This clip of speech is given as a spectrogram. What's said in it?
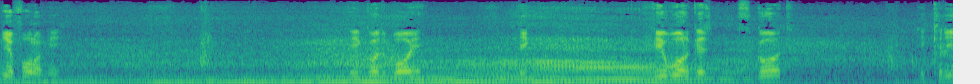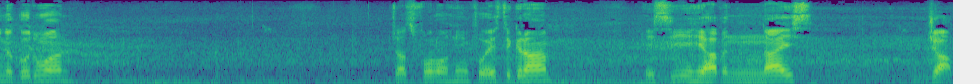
you follow me. He good boy. He he work is good. He clean a good one. Just follow him for Instagram. He see he have a nice job.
